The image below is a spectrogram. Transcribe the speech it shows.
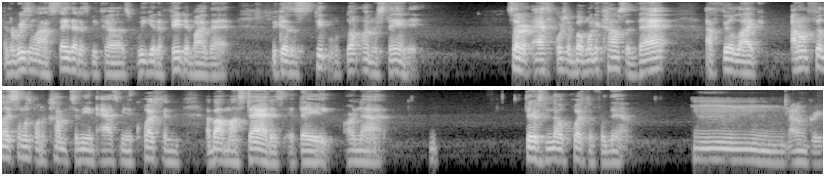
And the reason why I say that is because we get offended by that because it's, people don't understand it. So they're asking questions. But when it comes to that, I feel like I don't feel like someone's going to come to me and ask me a question about my status if they are not. There's no question for them. mm, i don't agree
